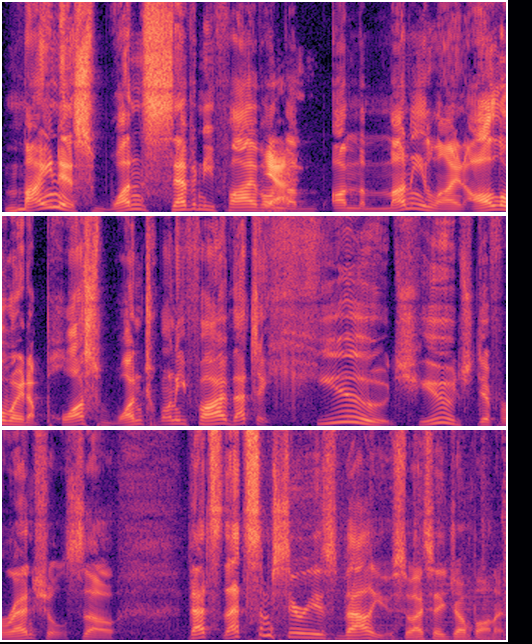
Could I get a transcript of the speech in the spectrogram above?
minus 175 yeah. on the on the money line all the way to plus 125. That's a huge huge differential. So that's that's some serious value. So I say jump on it.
